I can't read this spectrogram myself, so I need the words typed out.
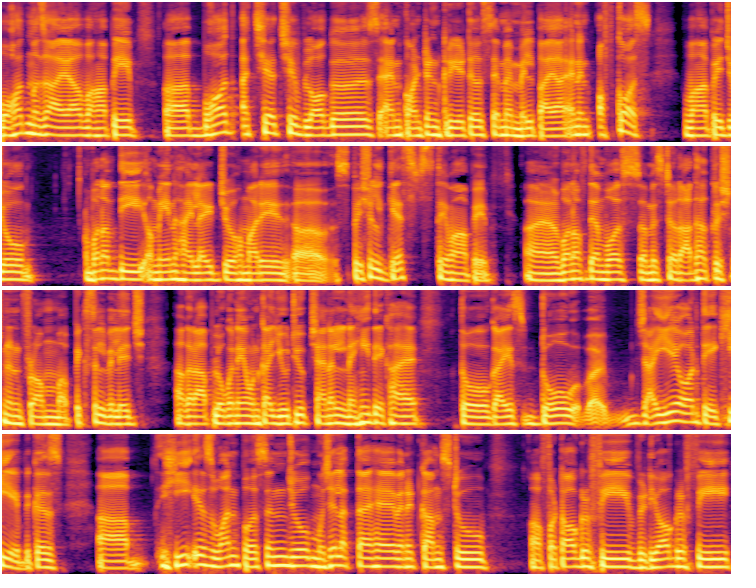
बहुत मज़ा आया वहाँ पे। Uh, बहुत अच्छे अच्छे व्लॉगर्स एंड कंटेंट क्रिएटर्स से मैं मिल पाया। एंड ऑफ़ कोर्स वहाँ पे जो one of the main highlight जो हमारे स्पेशल uh, गेस्ट्स थे वहाँ पे one of them was mister Radha Krishnan from Pixel Village अगर आप लोगों ने उनका यूट्यूब चैनल नहीं देखा है तो गाइस डो जाइए और देखिए because he is one person जो मुझे लगता है when it comes to photography videography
